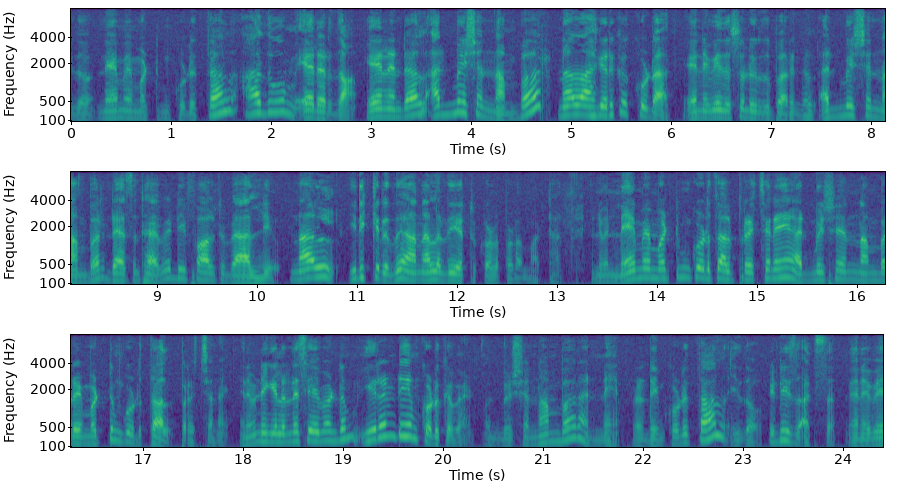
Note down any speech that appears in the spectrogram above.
இதோ நேமை மட்டும் கொடுத்தால் அதுவும் எரர் தான். ஏனென்றால் அட்மிஷன் நம்பர் நல்லாக இருக்கக்கூடாது. எனவே இதை சொல்லுகிறது பாருங்கள். Admission number doesn't have a default value null இருக்கிறது ஆனால் அது ஏற்றுக்கொள்ளப்பட மாட்டாது. எனவே நேமை மட்டும் கொடுத்தால் பிரச்சனை அட்மிஷன் நம்பரை மட்டும் கொடுத்தால் பிரச்சனை. எனவே நீங்கள் என்ன செய்ய வேண்டும்? இரண்டையும் கொடுக்க வேண்டும். அட்மிஷன் நம்பர் அண்ட் நேம் இரண்டையும் கொடுத்தால் இதோ இட் இஸ் அக்செப்ட் எனவே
